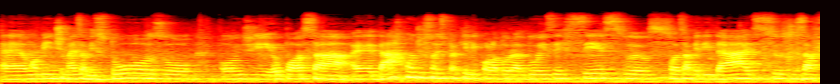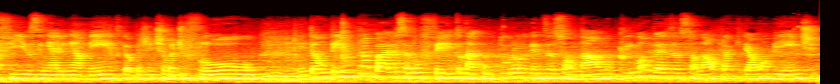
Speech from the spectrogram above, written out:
é, um ambiente mais amistoso, onde eu possa é, dar condições para aquele colaborador exercer suas, suas habilidades, seus desafios em alinhamento, que é o que a gente chama de flow. Uhum. Então tem um trabalho sendo feito na cultura organizacional, no clima organizacional para criar um ambiente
